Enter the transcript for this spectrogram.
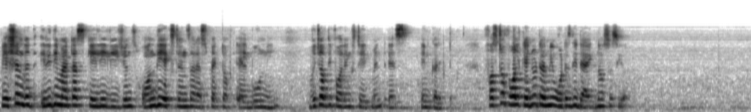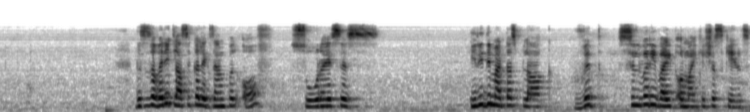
Patient with erythematous scaly lesions on the extensor aspect of elbow knee which of the following statement is incorrect? First of all, can you tell me what is the diagnosis here? This is a very classical example of psoriasis. Erythematous plaque with silvery white or micaceous scales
